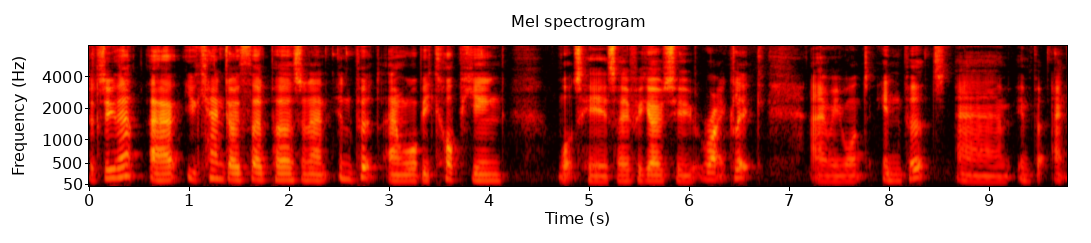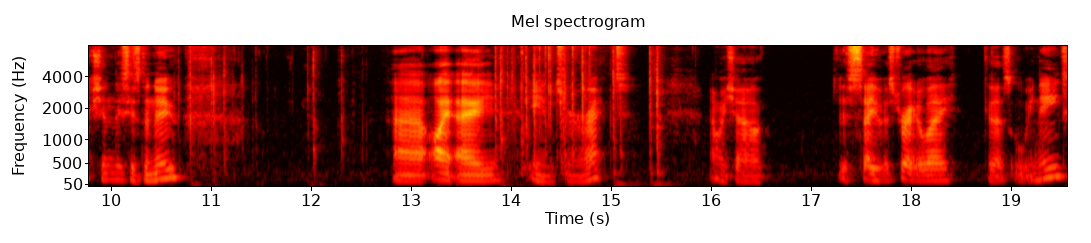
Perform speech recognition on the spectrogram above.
To do that, uh, you can go third person and input, and we'll be copying what's here. So if we go to right click, and we want input and input action. This is the new uh, IA interact, and we shall just save it straight away because that's all we need.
